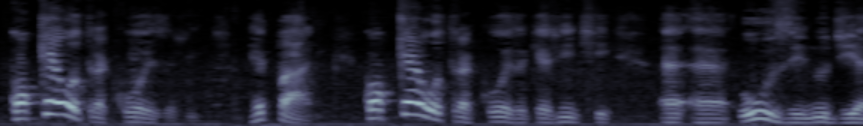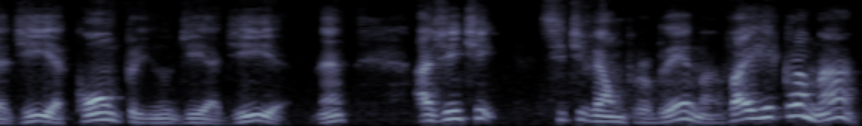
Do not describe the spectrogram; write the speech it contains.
Qualquer outra coisa, gente, repare, qualquer outra coisa que a gente uh, uh, use no dia a dia, compre no dia a dia, né? A gente, se tiver um problema, vai reclamar.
